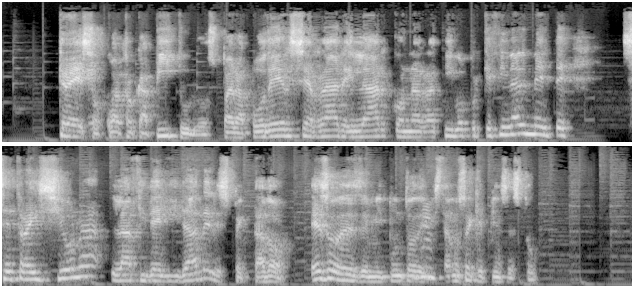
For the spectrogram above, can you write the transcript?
tres o cuatro capítulos para poder cerrar el arco narrativo, porque finalmente se traiciona la fidelidad del espectador. Eso desde mi punto de vista, no sé qué piensas tú.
